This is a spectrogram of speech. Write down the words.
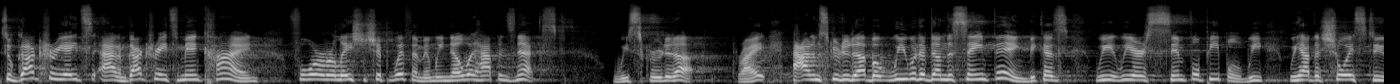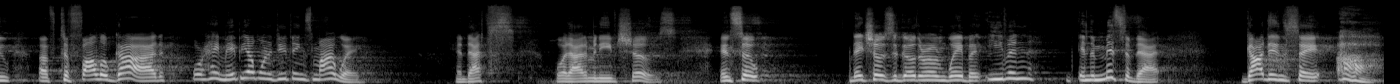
So God creates Adam, God creates mankind for a relationship with him. And we know what happens next. We screwed it up, right? Adam screwed it up, but we would have done the same thing because we, we are sinful people. We, we have the choice to, uh, to follow God, or hey, maybe I want to do things my way. And that's what Adam and Eve chose. And so they chose to go their own way, but even in the midst of that, God didn't say, oh,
